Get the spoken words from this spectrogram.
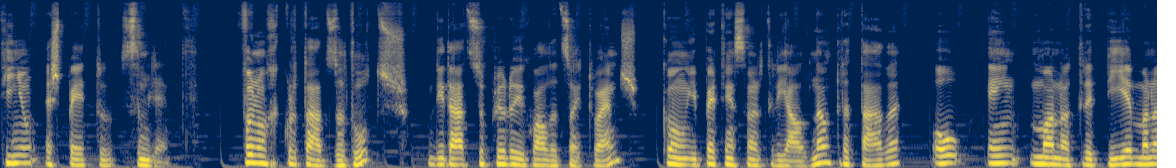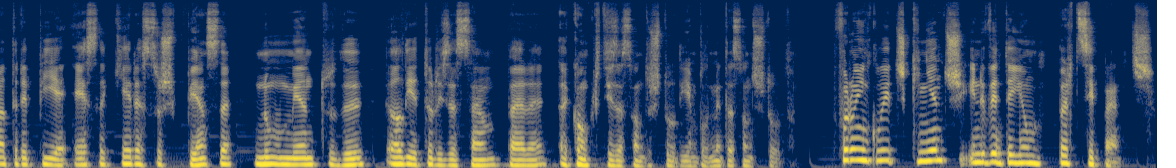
tinham aspecto semelhante. Foram recrutados adultos de idade superior ou igual a 18 anos, com hipertensão arterial não tratada ou em monoterapia. Monoterapia essa que era suspensa no momento de aleatorização para a concretização do estudo e a implementação do estudo. Foram incluídos 591 participantes.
